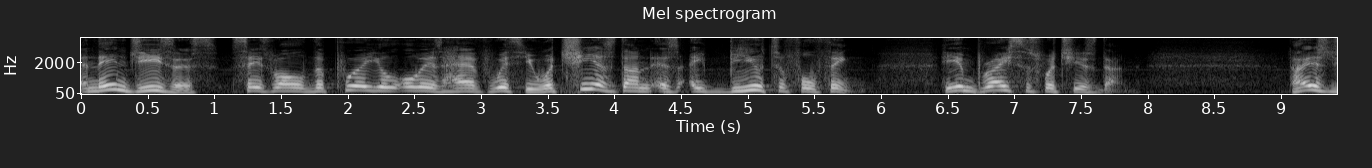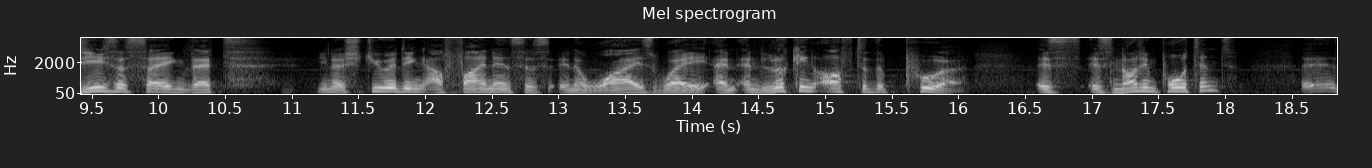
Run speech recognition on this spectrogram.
And then Jesus says, Well, the poor you'll always have with you. What she has done is a beautiful thing. He embraces what she has done. Now, is Jesus saying that you know, stewarding our finances in a wise way and, and looking after the poor is, is not important? Uh,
